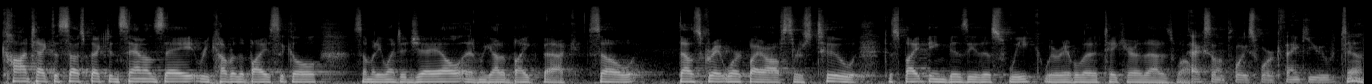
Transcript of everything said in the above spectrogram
contact the suspect in San Jose, recover the bicycle. Somebody went to jail, and we got a bike back. So that was great work by our officers too. Despite being busy this week, we were able to take care of that as well. Excellent police work. Thank you to, Yeah.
